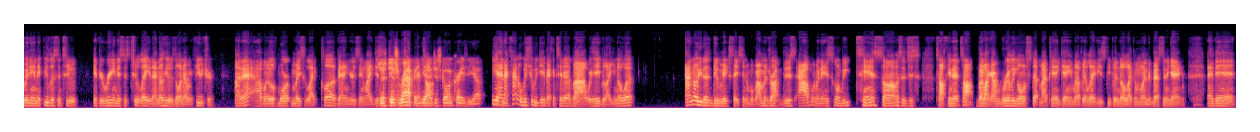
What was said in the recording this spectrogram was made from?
But then if you listen to, if you're reading this is too late, and I know he was doing that with Future. On that album, it was more basically like club bangers and like just Just just rapping, yeah, just going crazy. Yep. Yeah, and Mhm. I kind of wish he would get back into that vibe where he'd be like, you know what? I know he doesn't do mixtapes anymore, but I'm gonna drop this album and it's gonna be 10 songs of just talking that talk. But like I'm really gonna step my pen game up and let these people know like I'm one of the best in the game. And then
